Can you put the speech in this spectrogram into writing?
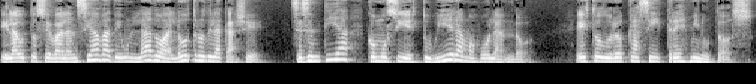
El auto se balanceaba de un lado al otro de la calle. Se sentía como si estuviéramos volando. Esto duró casi tres minutos.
